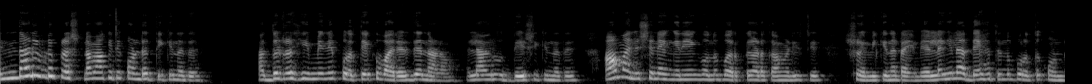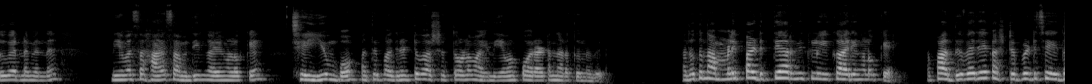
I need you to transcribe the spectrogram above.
എന്താണ് ഇവിടെ പ്രശ്നമാക്കിയിട്ട് കൊണ്ടെത്തിക്കുന്നത്? അബ്ദുൾ റഹീമിനെ പുറത്തേക്ക് വരരുതെന്നാണോ എല്ലാവരും ഉദ്ദേശിക്കുന്നത്? ആ മനുഷ്യൻ എങ്ങനെയെങ്കിലും ഒന്ന് പുറത്ത് കടക്കാൻ വേണ്ടിയിട്ട് ശ്രമിക്കുന്ന ടൈമിൽ അല്ലെങ്കിൽ അദ്ദേഹത്തെ ഒന്ന് പുറത്ത് കൊണ്ടുവരണമെന്ന് നിയമസഹായ സമിതിയും കാര്യങ്ങളൊക്കെ ചെയ്യുമ്പോൾ പത്ത് പതിനെട്ട് വർഷത്തോളമായി നിയമ പോരാട്ടം നടക്കുന്നത്. അതൊക്കെ നമ്മളിപ്പോൾ അടുത്തേ അറിഞ്ഞിട്ടുള്ളൂ ഈ കാര്യങ്ങളൊക്കെ. അപ്പൊ അതുവരെ കഷ്ടപ്പെട്ട് ചെയ്ത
